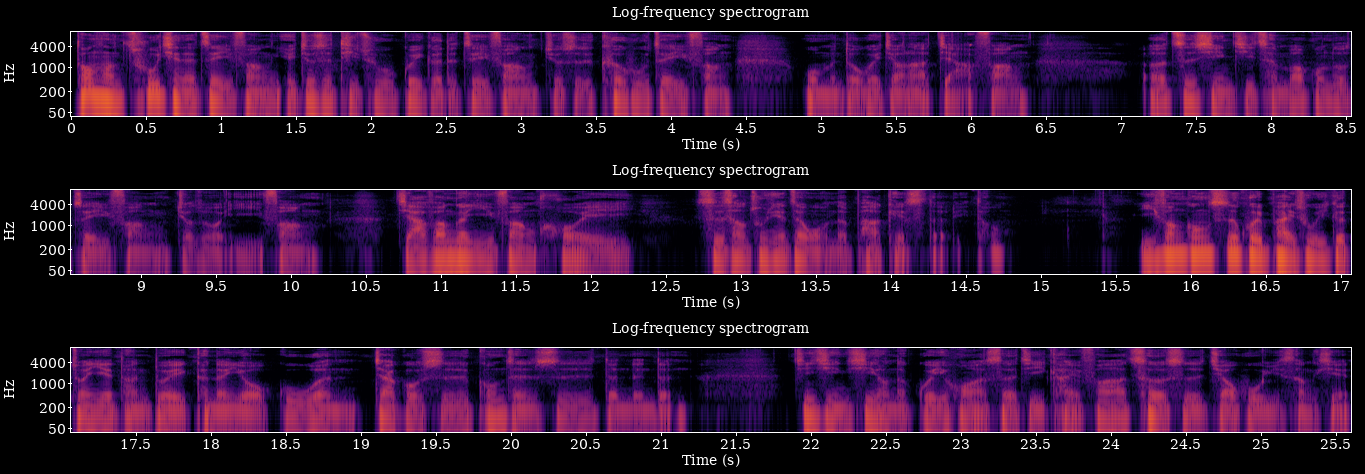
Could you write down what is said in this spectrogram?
通常出钱的这一方，也就是提出规格的这一方，就是客户这一方，我们都会叫他甲方；而执行及承包工作这一方叫做乙方。甲方跟乙方会时常出现在我们的 p a c k a g e 里头。乙方公司会派出一个专业团队，可能有顾问、架构师、工程师等等等，进行系统的规划、设计、开发、测试、交互与上线。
